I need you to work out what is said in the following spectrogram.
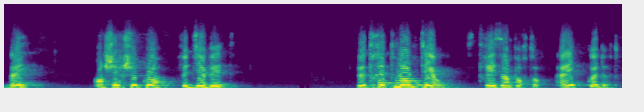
Ben, on cherche quoi Fait diabète. Le traitement théo, c'est très important. Allez, quoi d'autre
